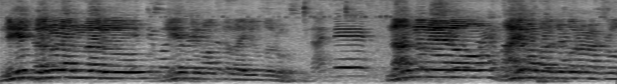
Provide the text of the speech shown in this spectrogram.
నీ నీతిమంతులయ్యుందురు నన్నే నేను మహిమపరచుకున్నట్లు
